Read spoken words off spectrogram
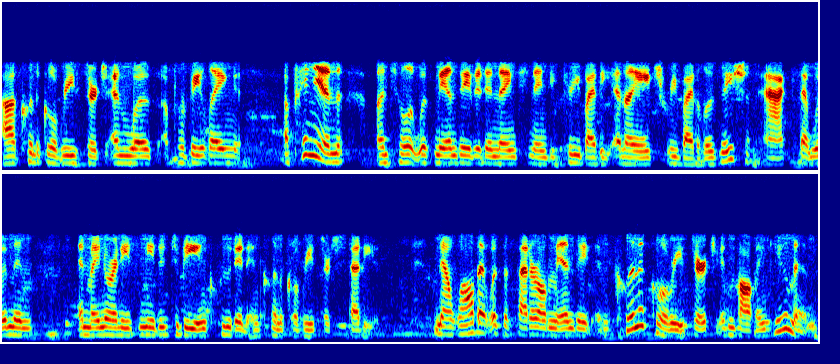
uh, clinical research and was a prevailing opinion until it was mandated in 1993 by the NIH Revitalization Act that women and minorities needed to be included in clinical research studies. Now, while that was a federal mandate in clinical research involving humans,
